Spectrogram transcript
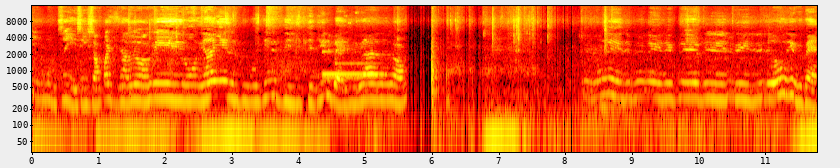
ี่สองแปดสี่สามสองสี่หกห้ายี่สิบหกยี่สิบสี่ยี่สิบเจ็ดยี่สิบแปดยี่สิบเก้ายี่สิบสอ งยี่สิบสี่ยี่สิบห้ายี่สิบหกยี่สิบเจ็ดยี่สิบแปด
